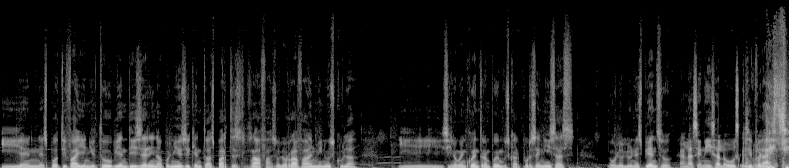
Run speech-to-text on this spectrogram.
Y en Spotify, en YouTube, y en Deezer, y en Apple Music, en todas partes, Rafa, solo Rafa en minúscula. Y si no me encuentran, pueden buscar por cenizas o los lunes pienso. En la ceniza lo buscan. Sí, por pues. ahí, sí.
